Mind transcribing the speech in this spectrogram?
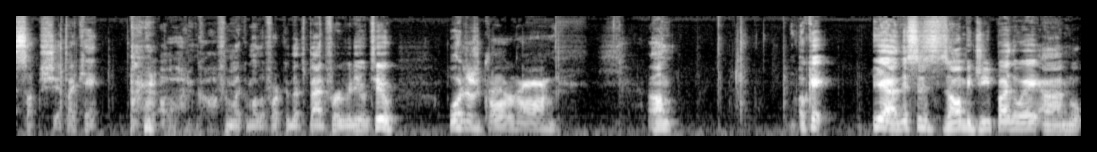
sucks shit. I can't. oh, I'm coughing like a motherfucker. That's bad for a video too. What is going on? Um. Okay. Yeah, this is Zombie Jeep, by the way. Um,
